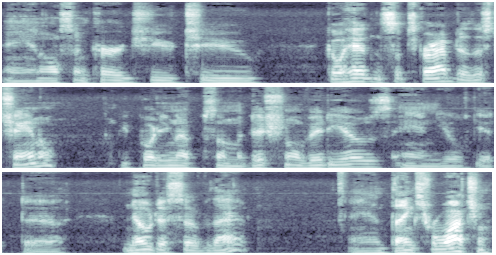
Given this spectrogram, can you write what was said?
and also encourage you to go ahead and subscribe to this channel. I'll be putting up some additional videos and you'll get uh, notice of that. And thanks for watching.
